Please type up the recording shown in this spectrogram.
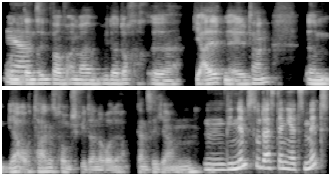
Und ja. dann sind wir auf einmal wieder doch äh, die alten Eltern. Ähm, ja, auch Tagesform spielt eine Rolle, ganz sicher. Hm. Hm, wie nimmst du das denn jetzt mit?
